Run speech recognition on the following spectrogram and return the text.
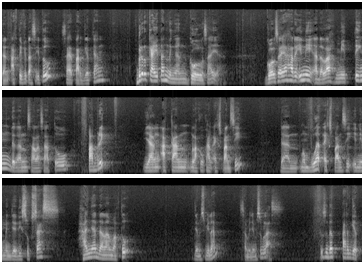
Dan aktivitas itu saya targetkan berkaitan dengan goal saya. Goal saya hari ini adalah meeting dengan salah satu pabrik yang akan melakukan ekspansi dan membuat ekspansi ini menjadi sukses hanya dalam waktu jam 9 sampai jam 11. Itu sudah target,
